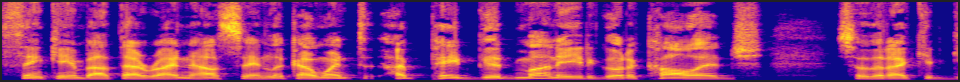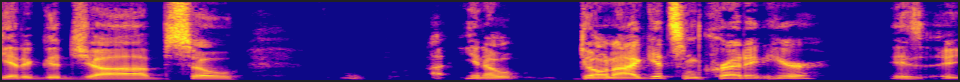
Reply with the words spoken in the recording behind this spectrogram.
thinking about that right now, saying, look, I went, to, I paid good money to go to college so that I could get a good job. So, you know, don't I get some credit here? Is, eh,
